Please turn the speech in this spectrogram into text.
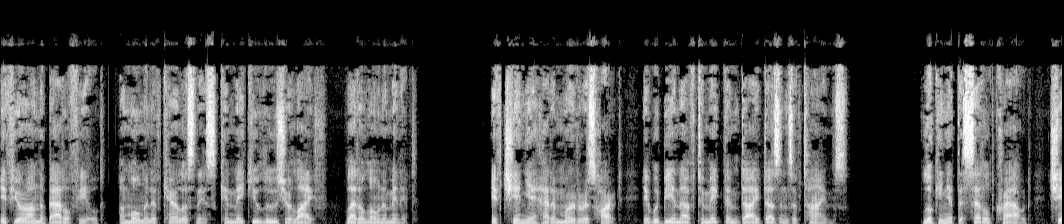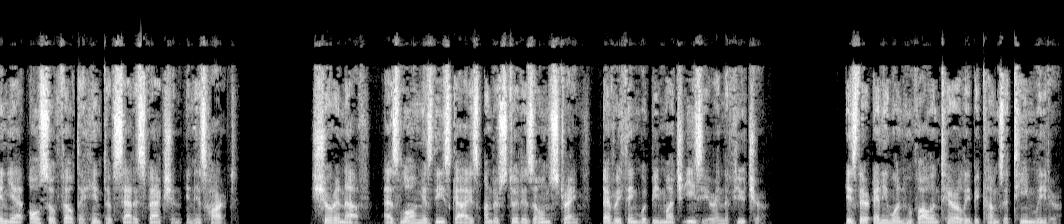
if you're on the battlefield, a moment of carelessness can make you lose your life, let alone a minute. If Qianye had a murderous heart, it would be enough to make them die dozens of times. Looking at the settled crowd, Qianye also felt a hint of satisfaction in his heart. Sure enough, as long as these guys understood his own strength, everything would be much easier in the future. Is there anyone who voluntarily becomes a team leader?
